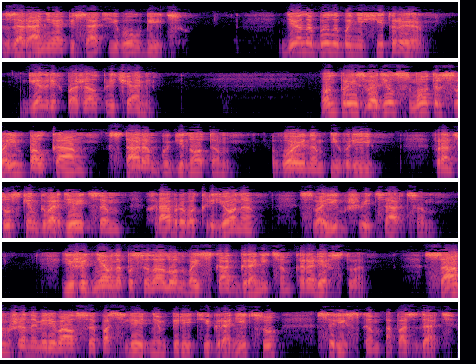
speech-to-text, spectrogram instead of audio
заранее описать его убийцу. Дело было бы нехитрое. Генрих пожал плечами. Он производил смотр своим полкам, старым гугенотам, воинам Иври, французским гвардейцам храброго Криона, своим швейцарцам. Ежедневно посылал он войска к границам королевства. Сам же намеревался последним перейти границу с риском опоздать.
